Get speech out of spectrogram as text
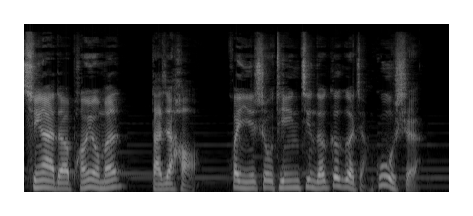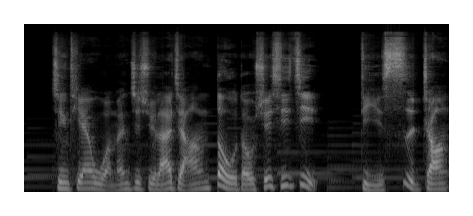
亲爱的朋友们，大家好，欢迎收听金德哥哥讲故事。今天我们继续来讲《豆豆学习记》第四章，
